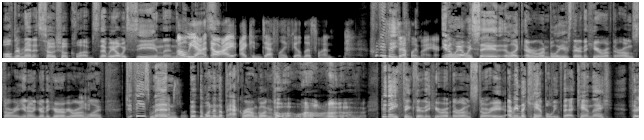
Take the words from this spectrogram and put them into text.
older men at social clubs that we always see in the, in the Oh yeah, no, I I can definitely feel this one. Who do This is they? definitely my area. You know, we always say like everyone believes they're the hero of their own story. You know, you're the hero of your own Yeah. life. Do these men, Absolutely. the, the one in the background going, whoa, whoa, whoa, do they think they're the hero of their own story? I mean, they can't believe that, can they? They're,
